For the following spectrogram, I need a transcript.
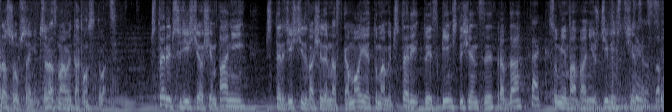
Proszę uprzejmie, teraz mamy taką sytuację. 4,38 pani, 42,17 moje, tu mamy 4, tu jest 5 tysięcy, prawda? Tak. W sumie ma pani już 9 tysięcy na stole.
